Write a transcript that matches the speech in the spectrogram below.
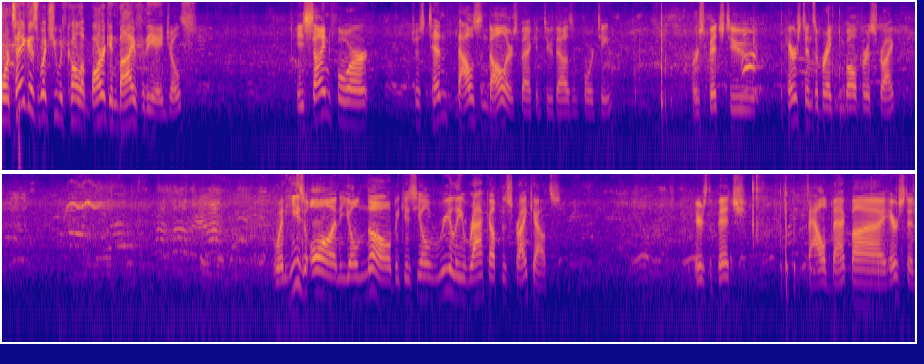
Ortega is what you would call a bargain buy for the Angels. He signed for just $10,000 back in 2014. First pitch to Hairston's a breaking ball for a strike. When he's on, you'll know because he'll really rack up the strikeouts. Here's the pitch. Fouled back by Hairston.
